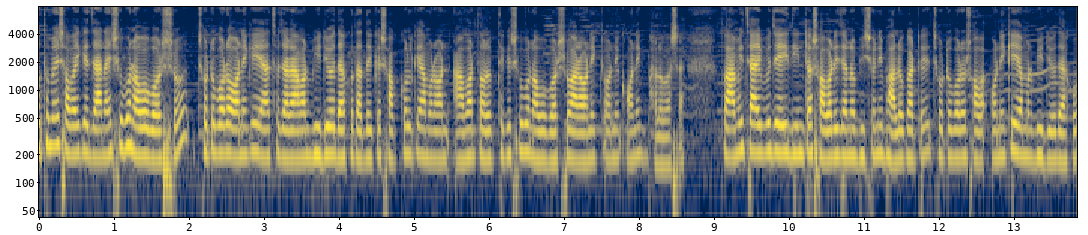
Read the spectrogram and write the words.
প্রথমে সবাইকে জানাই শুভ নববর্ষ। ছোট বড় অনেকেই আছো যারা আমার ভিডিও দেখো তাদেরকে সকলকে আমার আমার তরফ থেকে শুভ নববর্ষ আর অনেক অনেক অনেক ভালোবাসা। তো আমি চাইব যে এই দিনটা সবারই যেন ভীষণই ভালো কাটে। ছোট, বড় সব, অনেকেই আমার ভিডিও দেখো।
